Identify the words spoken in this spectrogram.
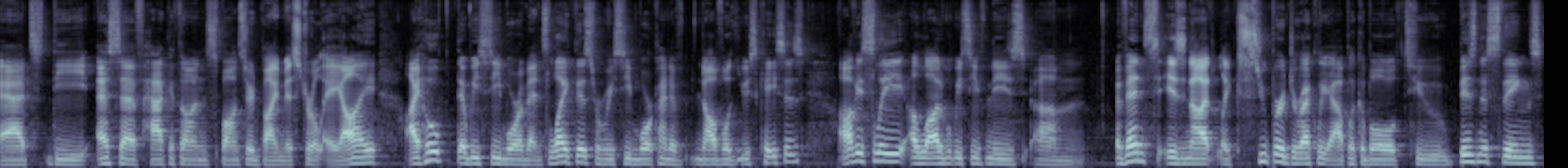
at the SF hackathon sponsored by Mistral AI. I hope that we see more events like this where we see more kind of novel use cases. Obviously, a lot of what we see from these um, events is not like super directly applicable to business things.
